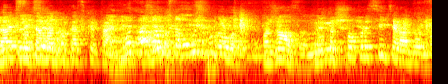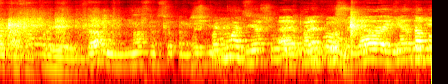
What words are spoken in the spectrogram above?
дать ли там адвокатской тайны. Вот, пожалуйста. Пожалуйста, ну так попросите раду адвоката проверить. Да, нас все Ви ж розумієте, я ж Е, Перепрошую, я, я тоді...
